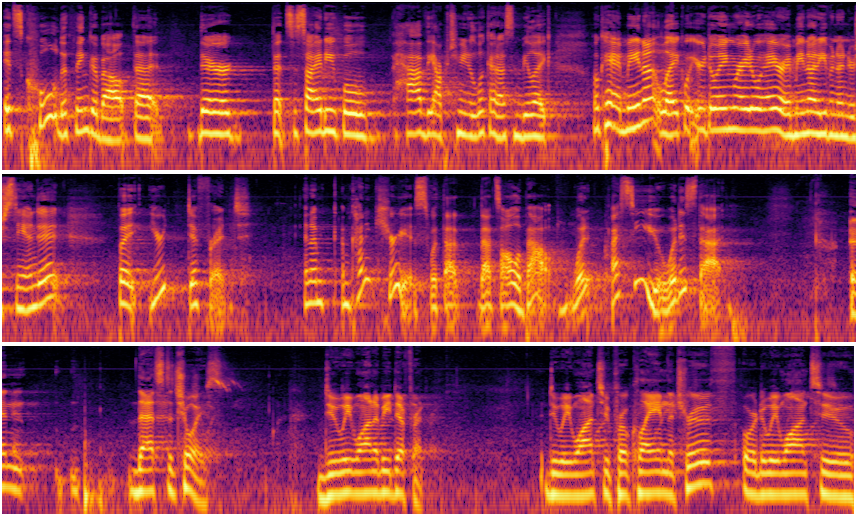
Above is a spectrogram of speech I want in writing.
it's cool to think about that there that society will have the opportunity to look at us and be like, okay, I may not like what you're doing right away, or I may not even understand it, but you're different. And I'm, I'm kind of curious what that, that's all about. What I see you. What is that? And that's the choice. Do we want to be different? Do we want to proclaim the truth or do we want to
